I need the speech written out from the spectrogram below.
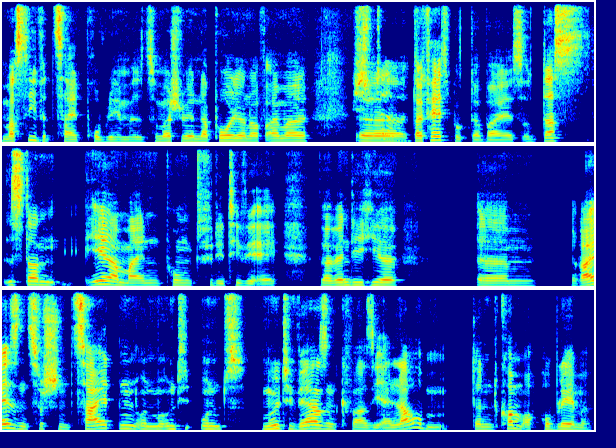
massive Zeitprobleme. Zum Beispiel, wenn Napoleon auf einmal äh, bei Facebook dabei ist. Und das ist dann eher mein Punkt für die TVA. Weil wenn die hier ähm, Reisen zwischen Zeiten und, Multi und Multiversen quasi erlauben, dann kommen auch Probleme.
